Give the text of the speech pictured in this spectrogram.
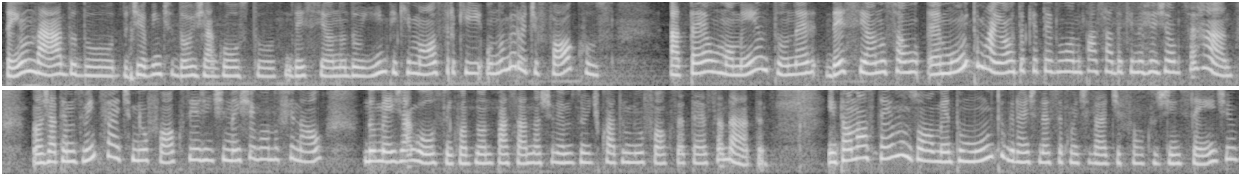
Tem um dado do, do dia 22 de agosto desse ano do INPE que mostra que o número de focos até o momento, né, desse ano são, é muito maior do que teve o ano passado aqui na região do Cerrado. Nós já temos 27 mil focos e a gente nem chegou no final do mês de agosto, enquanto no ano passado nós tivemos 24 mil focos até essa data. Então, nós temos um aumento muito grande dessa quantidade de focos de incêndio,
